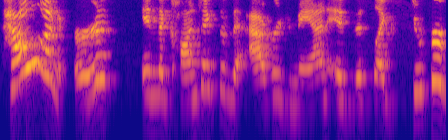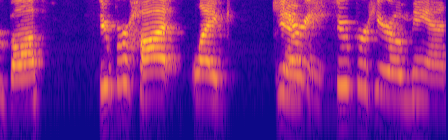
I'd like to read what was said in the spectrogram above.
how on earth in the context of the average man is this like super buff, super hot, like you know, Caring. superhero man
